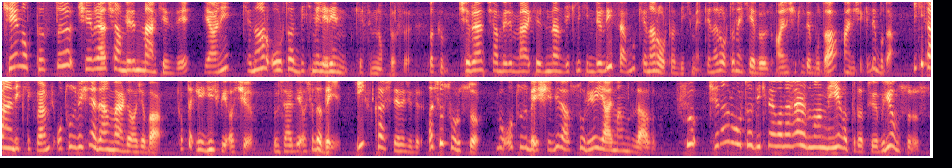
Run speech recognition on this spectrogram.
K noktası çevrel çemberin merkezi yani kenar orta dikmelerin kesim noktası. Bakın çevrel çemberin merkezinden diklik indirdiysen bu kenar orta dikme. Kenar ortadan ikiye böldü. Aynı şekilde bu da, aynı şekilde bu da. İki tane diklik vermiş. 35'i neden verdi acaba? Çok da ilginç bir açı. Özel bir açı da değil. X kaç derecedir? Açı sorusu. Bu 35'i biraz soruya yaymamız lazım. Şu kenar orta dikme bana her zaman neyi hatırlatıyor biliyor musunuz?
